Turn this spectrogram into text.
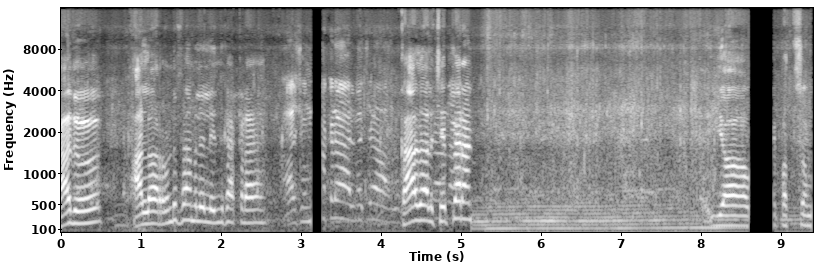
కాదు వాళ్ళ రెండు ఫ్యామిలీలు ఎందుకు అక్కడ? కాదు వాళ్ళు చెప్పారా? అయ్యా పచ్చం.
